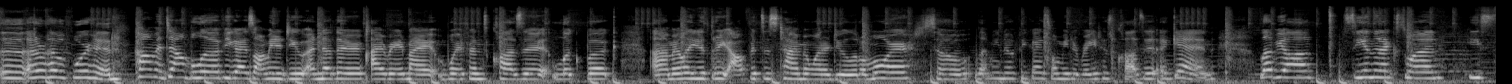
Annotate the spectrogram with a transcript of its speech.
I don't have a forehead. Comment down below if you guys want me to do another I Raid My Boyfriend's Closet lookbook. Um, I only did three outfits this time. I want to do a little more. So let me know if you guys want me to raid his closet again. Love y'all. See you in the next one. Peace.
